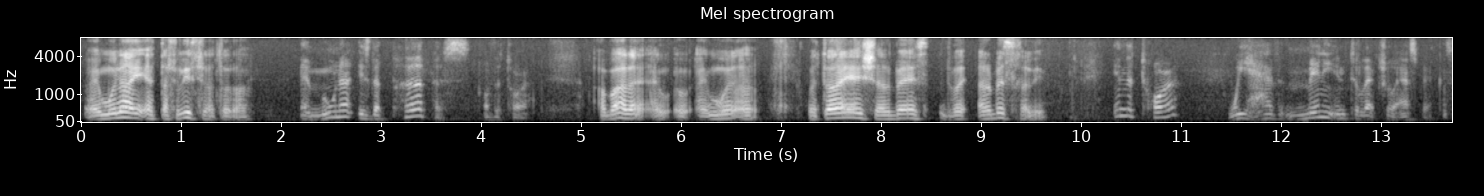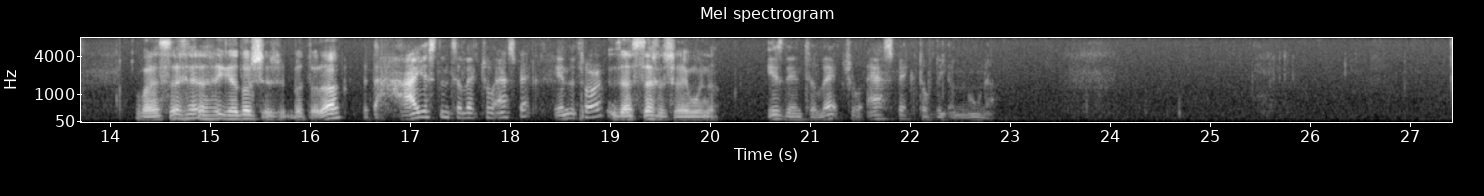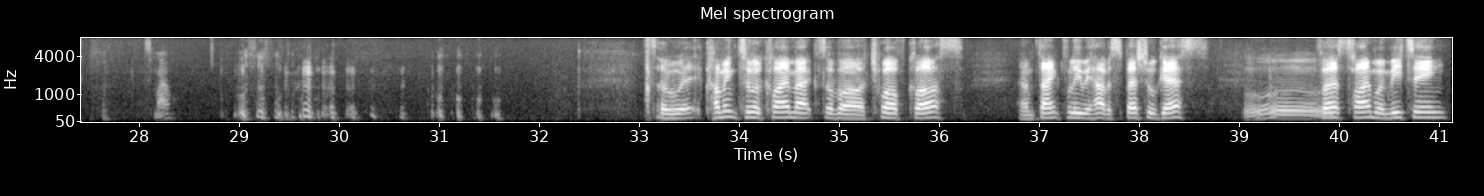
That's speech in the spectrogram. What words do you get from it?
האמונה היא התכלית של התורה. Emuna is the purpose of the Torah. אבל האמונה, בתורה יש הרבה, דבר- הרבה שכלים. In the Torah, we have many intellectual aspects. אבל השכל הכי גדול שיש בתורה But the highest intellectual aspect in the Torah זה השכל של האמונה. is the intellectual aspect of the emuna. Smile. So we're coming to a climax of our 12th class, and thankfully we have a special guest. או, First time we're meeting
